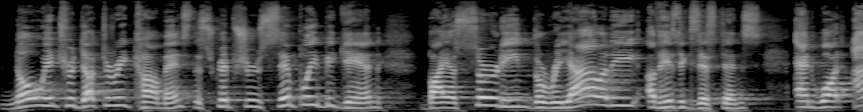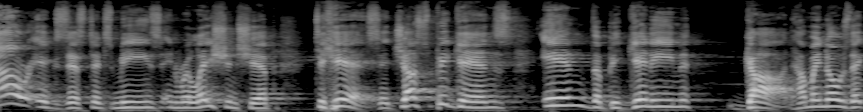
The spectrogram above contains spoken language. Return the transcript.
no introductory comments. The scriptures simply begin by asserting the reality of his existence and what our existence means in relationship to His. It just begins in the beginning, God. How many knows that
